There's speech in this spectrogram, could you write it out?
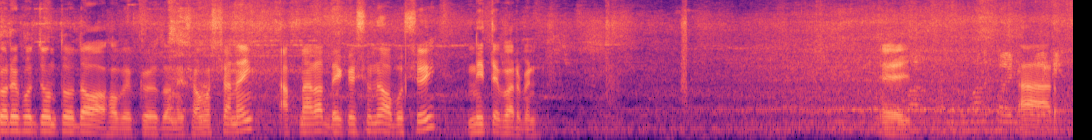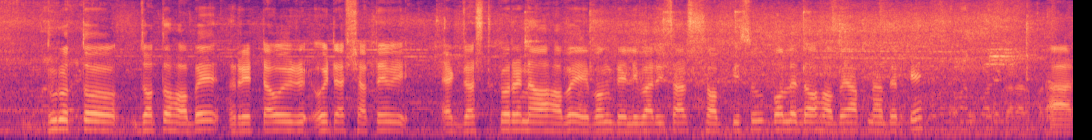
করে পর্যন্ত দেওয়া হবে, প্রয়োজনে সমস্যা নাই। আপনারা দেখে শুনে অবশ্যই নিতে পারবেন। এই, আর দূরত্ব যত হবে রেটটা ওই, ওইটার সাথে অ্যাডজাস্ট করে নেওয়া হবে এবং ডেলিভারি চার্জ সব কিছু বলে দেওয়া হবে আপনাদেরকে। আর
